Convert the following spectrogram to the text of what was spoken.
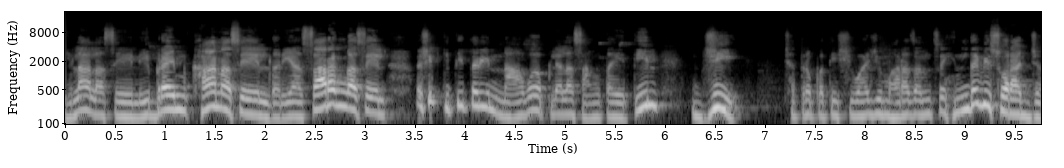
हिलाल असेल इब्राहिम खान असेल दर्या सारंग असेल अशी कितीतरी नावं आपल्याला सांगता येतील जी छत्रपती शिवाजी महाराजांचं हिंदवी स्वराज्य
